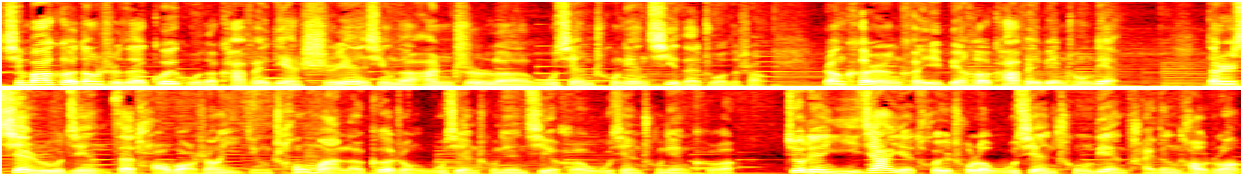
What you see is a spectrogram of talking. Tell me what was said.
星巴克当时在硅谷的咖啡店实验性的安置了无线充电器在桌子上，让客人可以边喝咖啡边充电。但是现如今，在淘宝上已经充满了各种无线充电器和无线充电壳，就连宜家也推出了无线充电台灯套装。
